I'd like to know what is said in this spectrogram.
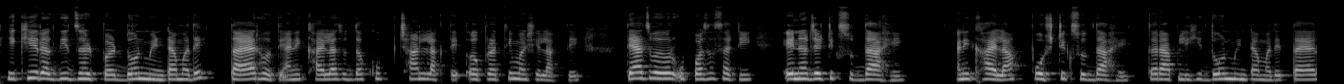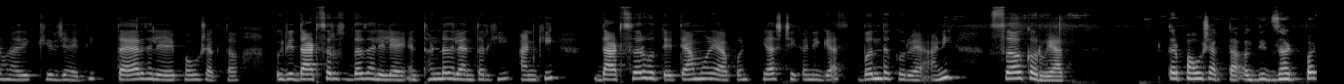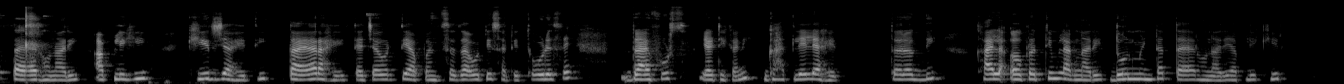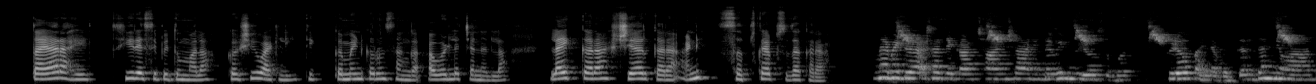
ही खीर अगदी झटपट दोन मिनटामध्ये तयार होते आणि खायलासुद्धा खूप छान लागते अप्रतिम अशी लागते. त्याचबरोबर उपवासासाठी एनर्जेटिकसुद्धा आहे. आणि खायला पौष्टिकसुद्धा आहे. तर आपली ही दोन मिनटामध्ये तयार होणारी खीर जी आहे ती तयार झालेली आहे पाहू शकता. अगदी दाटसरसुद्धा झालेली आहे आणि थंड झाल्यानंतर ही आणखी दाटसर होते. त्यामुळे आपण याच ठिकाणी गॅस बंद करूया आणि स करूयात. तर पाहू शकता अगदी झटपट तयार होणारी आपली ही खीर जी आहे ती तयार आहे. त्याच्यावरती आपण सजावटीसाठी थोडेसे ड्रायफ्रूट्स या ठिकाणी घातलेले आहेत. तर अगदी खायला अप्रतिम लागणारी दोन मिनटात तयार होणारी आपली खीर तयार आहे ही रेसिपी तुम्हाला कशी वाटली ती कमेंट करून सांगा आवडल्या चॅनलला लाईक करा शेअर करा आणि सबस्क्राईबसुद्धा करा. पुन्हा भेटूया अशाच एका छानशा आणि नवीन व्हिडिओसोबत व्हिडिओ पाहिल्याबद्दल धन्यवाद.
